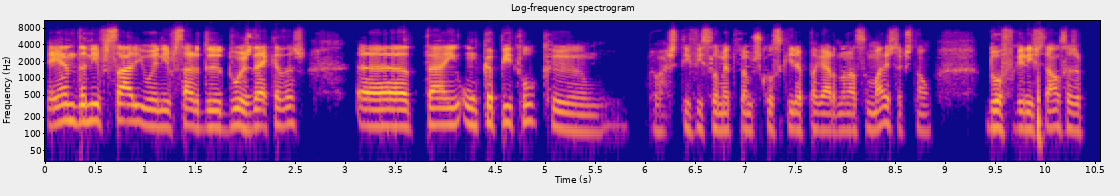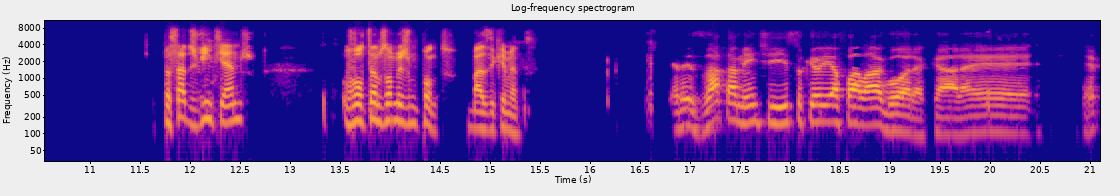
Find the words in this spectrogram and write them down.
é ano de aniversário, aniversário de duas décadas, uh, tem um capítulo que eu acho que dificilmente vamos conseguir apagar na nossa memória, esta questão do Afeganistão, ou seja, passados 20 anos, voltamos ao mesmo ponto, basicamente. Era exatamente isso que eu ia falar agora, cara. É, é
